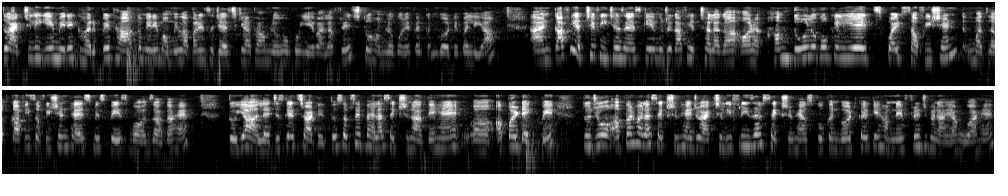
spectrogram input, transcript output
तो एक्चुअली ये मेरे घर पर था तो मेरे मम्मी पापा ने सजेस्ट किया था हम लोगों को ये वाला फ्रिज तो हम लोगों ने फिर कन्वर्टेबल लिया। एंड काफ़ी अच्छे फीचर्स हैं इसके, मुझे काफ़ी अच्छा लगा और हम दो लोगों के लिए इट्स क्वाइट सफिशेंट मतलब काफ़ी सफिशेंट है, इसमें स्पेस बहुत ज़्यादा है। तो या लेट्स गेट स्टार्टेड तो सबसे पहला सेक्शन आते हैं अपर डेक पे। तो जो अपर वाला सेक्शन है, जो एक्चुअली फ्रीज़र सेक्शन है, उसको कन्वर्ट करके हमने फ्रिज बनाया हुआ है।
